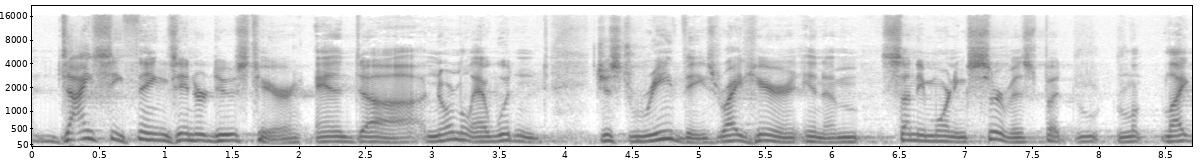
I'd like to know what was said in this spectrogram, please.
dicey things introduced here. And uh, normally I wouldn't just read these right here in a Sunday morning service, but l- like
